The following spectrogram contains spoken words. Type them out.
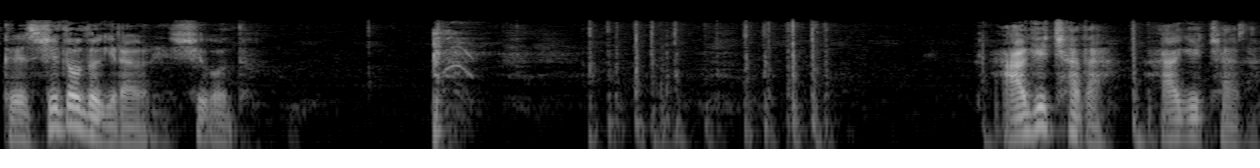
그래서 시도덕이라 그래, 시도덕. 아기차다, 아기차다.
